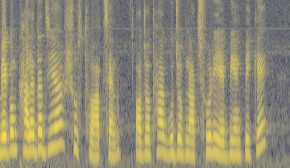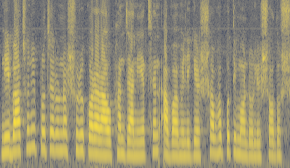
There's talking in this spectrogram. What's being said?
বেগম খালেদা জিয়া সুস্থ আছেন। অযথা গুজব না ছড়িয়ে বিএনপিকে নির্বাচনী প্রচারণা শুরু করার আহ্বান জানিয়েছেন আওয়ামী লীগের সভাপতি মণ্ডলীর সদস্য,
